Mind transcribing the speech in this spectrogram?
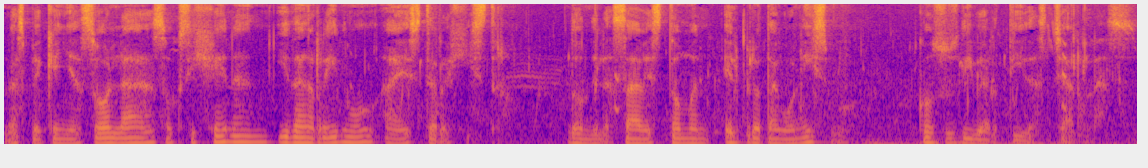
Las pequeñas olas oxigenan y dan ritmo a este registro, donde las aves toman el protagonismo con sus divertidas charlas.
